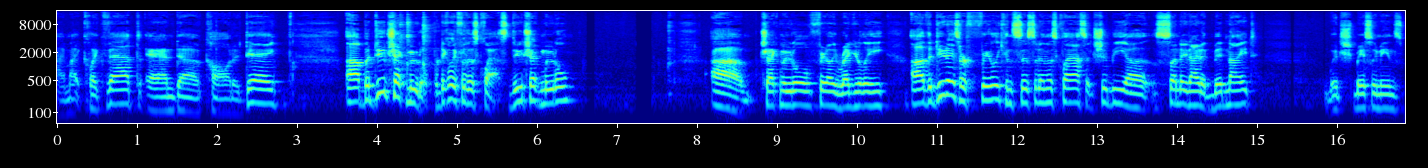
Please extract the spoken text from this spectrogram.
I might click that and uh, call it a day. Uh, but do check Moodle, particularly for this class. Do check Moodle. Uh, check Moodle fairly regularly. Uh, the due days are fairly consistent in this class. It should be uh, Sunday night at midnight, which basically means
